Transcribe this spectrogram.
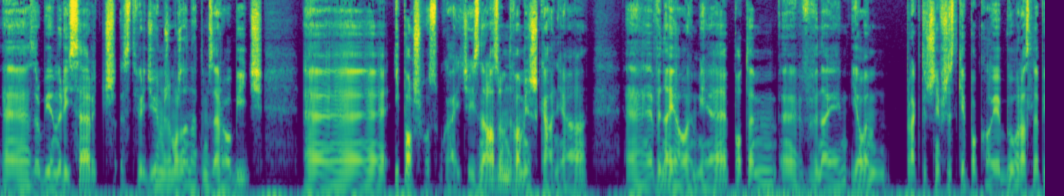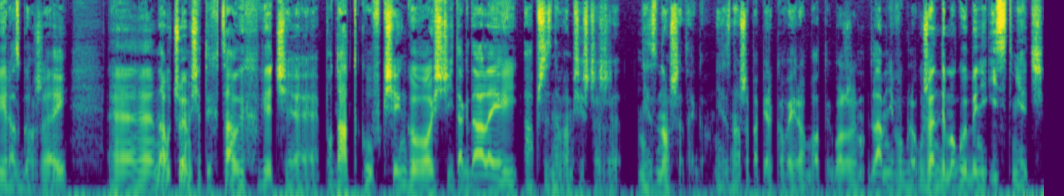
yy, zrobiłem research, stwierdziłem, że można na tym zarobić yy, i poszło, słuchajcie. I znalazłem dwa mieszkania, wynająłem je, potem wynająłem praktycznie wszystkie pokoje, było raz lepiej, raz gorzej. E, nauczyłem się tych całych, wiecie, podatków, księgowości i tak dalej, a przyznawam się szczerze, nie znoszę tego, nie znoszę papierkowej roboty. Może dla mnie w ogóle urzędy mogłyby nie istnieć.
